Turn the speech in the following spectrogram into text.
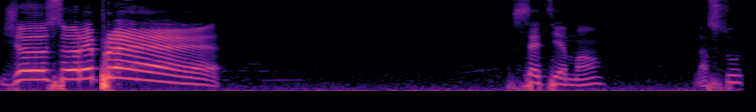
Je serai prêt. Septièmement, la sous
